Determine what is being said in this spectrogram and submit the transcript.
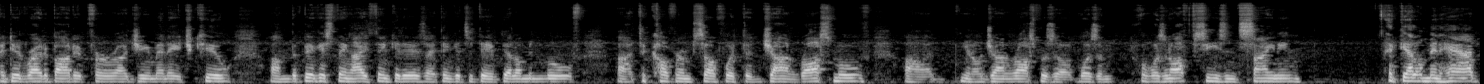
I did write about it for uh, G-Men HQ. Um, the biggest thing I think it is, I think it's a Dave Gettleman move uh, to cover himself with the John Ross move. Uh, you know, John Ross was a was an was an off season signing that Gettleman had.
